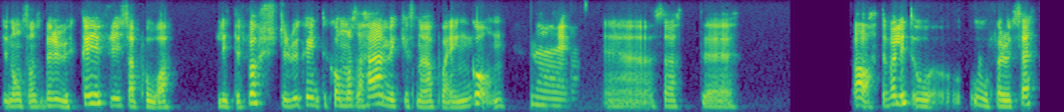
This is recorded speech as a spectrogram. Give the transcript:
det någonstans brukar ju frysa på lite först. Det brukar inte komma så här mycket snö på en gång. Nej. Eh, så att eh, ja, det var lite oförutsett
